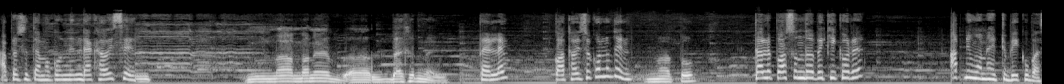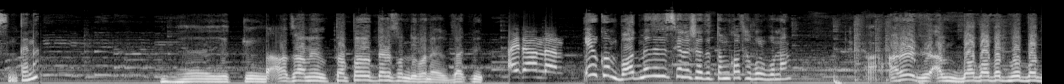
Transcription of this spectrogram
আপনার সাথে আমার কোনদিন দেখা হয়েছে? না মানে আহ, দেখেন নাই। তাহলে কথা হয়েছে কোনোদিন? না তো। তাহলে পছন্দ হবে কি করে? আপনি মনে হয় একটু বেকুব আছেন তাই না? একটু আচ্ছা আমি তারপর টেলিফোন দেবো না যাকনি এরকম বদমেজাজি ছেলের সাথে তো কথা বলব না। আরে আমি ব- ব- ব- ব- ব-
